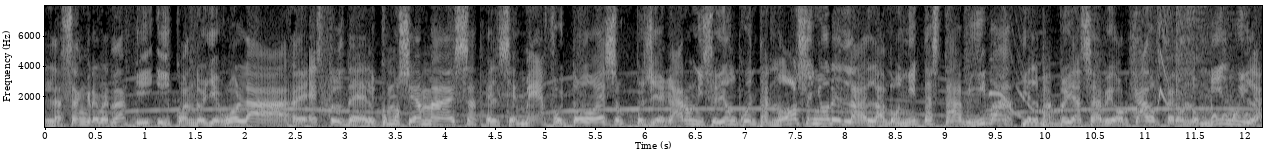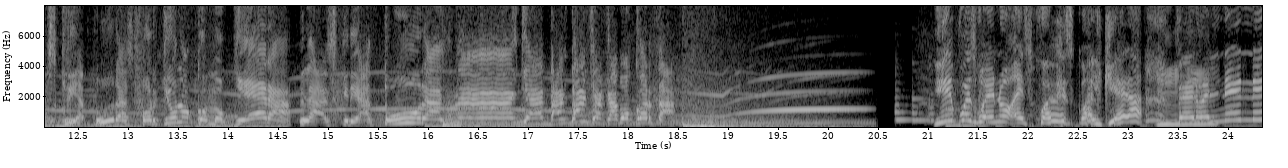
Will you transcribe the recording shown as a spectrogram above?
la sangre, ¿verdad? Y, cuando llegó la, eh, estos del, ¿cómo se llama esa? El semefo y todo eso, pues llegaron y se dieron cuenta, no, señores, la, la doñita está viva. Y el vato ya se había ahorcado, pero lo mismo y las criaturas porque uno como quiera. Las criaturas, ya, tan tan se acabó corta. Y pues bueno, es jueves cualquiera, pero el nene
